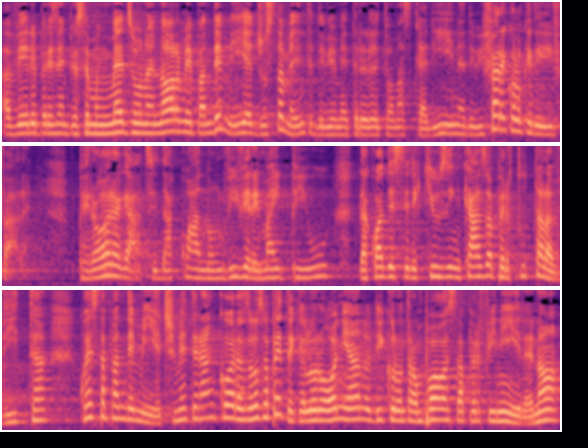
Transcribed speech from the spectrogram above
avere, per esempio, siamo in mezzo a un'enorme pandemia giustamente devi mettere le tue mascherine, devi fare quello che devi fare. Però ragazzi, da qua a non vivere mai più, da qua ad essere chiusi in casa per tutta la vita, questa pandemia ci metterà ancora, se lo sapete che loro ogni anno dicono tra un po' sta per finire, no?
